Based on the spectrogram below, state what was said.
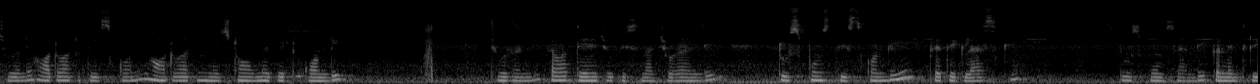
చూడండి హాట్ వాటర్ తీసుకొని హాట్ వాటర్ని స్టవ్ మీద పెట్టుకోండి. చూడండి తర్వాత తేనె చూపిస్తున్నా చూడండి. టూ స్పూన్స్ తీసుకోండి ప్రతి గ్లాస్కి టూ స్పూన్స్ అండి. ఇక్కడ నేను త్రీ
